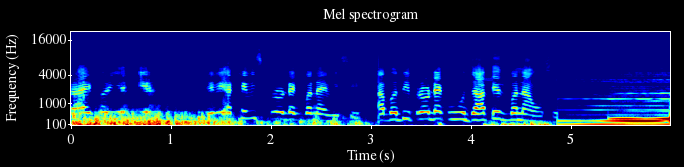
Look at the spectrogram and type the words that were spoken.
ડ્રાય કરીએ છીએ, એવી અઠ્યાવીસ પ્રોડક્ટ બનાવી છે. આ બધી પ્રોડક્ટ હું જાતે જ બનાવું છું.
